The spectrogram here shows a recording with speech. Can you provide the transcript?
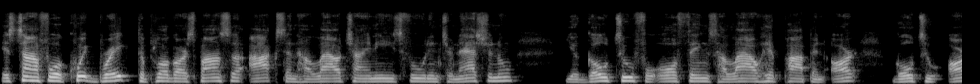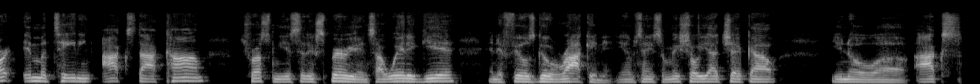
It's time for a quick break to plug our sponsor, Ox and Halal Chinese Food International, your go-to for all things halal, hip hop, and art. Go to artimitatingox.com. Trust me, it's an experience. I wear the gear and it feels good rocking it. You know what I'm saying? So make sure y'all check out, you know, uh Ox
